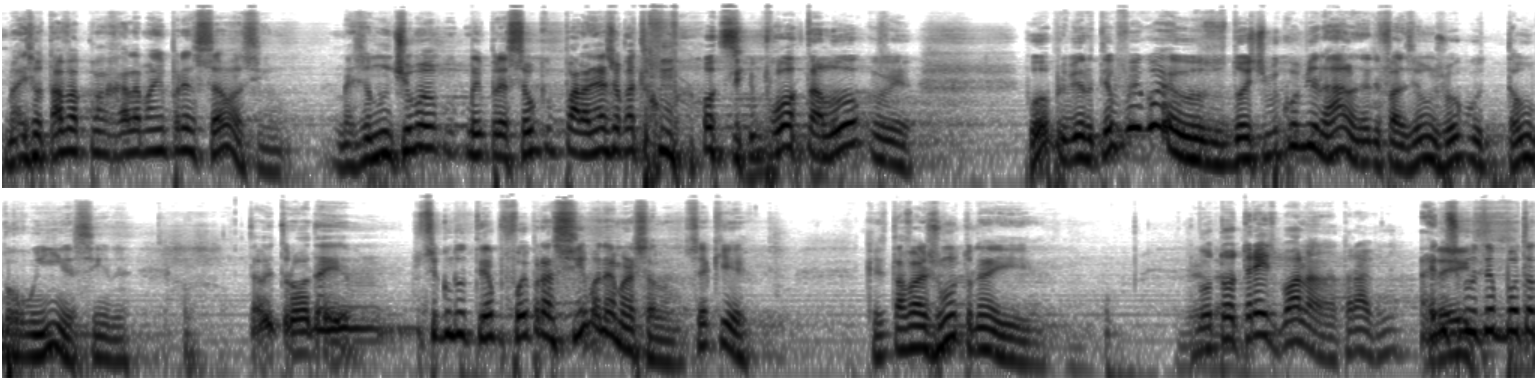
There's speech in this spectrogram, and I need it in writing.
mas eu tava com aquela má impressão, assim. Mas eu não tinha uma, uma impressão que o Paraná ia jogar tão mal assim. Pô, tá louco, velho? Pô, o primeiro tempo foi. Os dois times combinaram, né? De fazer um jogo tão ruim assim, né? Então entrou daí. No segundo tempo foi pra cima, né, Marcelão? Você que. Que ele tava junto, né? E. Botou três bolas na trave, né? Aí no Três. segundo tempo botou.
